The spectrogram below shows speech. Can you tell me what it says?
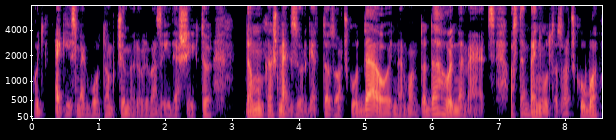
hogy egész meg voltam csömörölve az édességtől, de a munkás megzörgette az acskót, dehogy nem mondta, dehogy nem ehetsz. Aztán benyúlt az acskóba,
